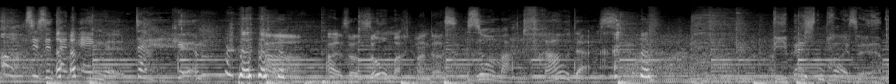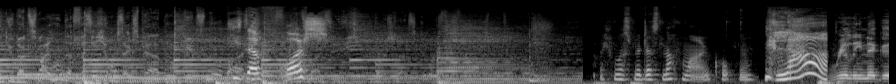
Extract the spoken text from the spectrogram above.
Oh, Sie sind ein Engel, danke. Ah, also so macht man das. So macht Frau das. Die besten Preise und über 200 Versicherungsexperten gibt's nur bei Dieser Frosch. Ich muss mir das nochmal angucken. Klar, Really, nigga?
